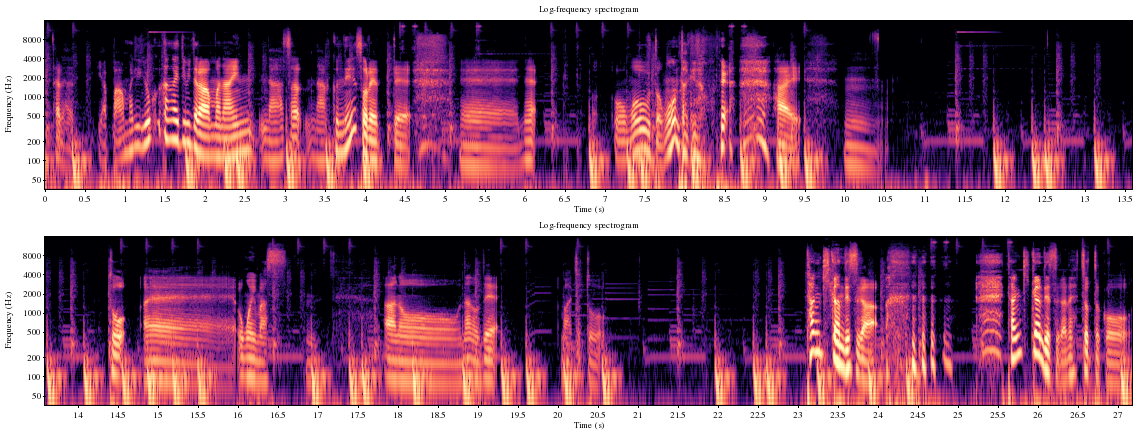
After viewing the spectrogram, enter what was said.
うん。ただ、やっぱあんまりよく考えてみたらあんまない、なさ、なくね？それって。えー、ね。思うと思うんだけどもね。はい。うん。と、えー、思います。うん。あのー、なので、まあちょっと、短期間ですが 短期間ですがね、ちょっとこ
